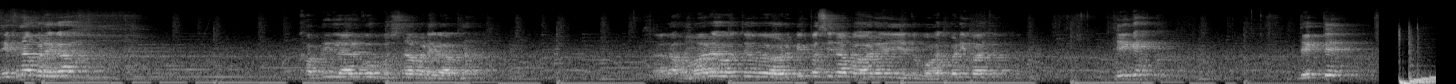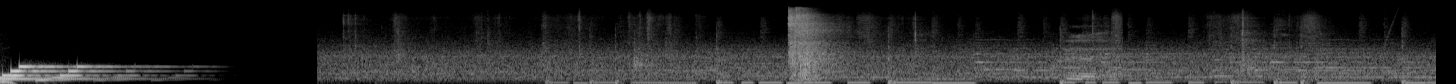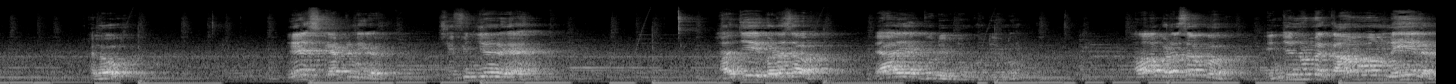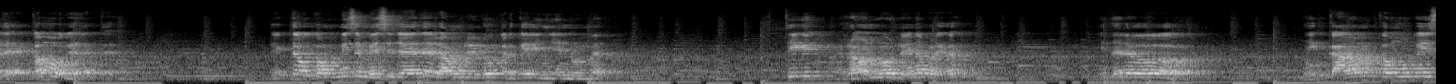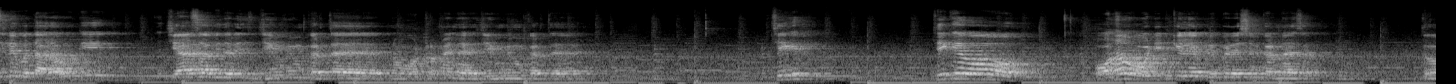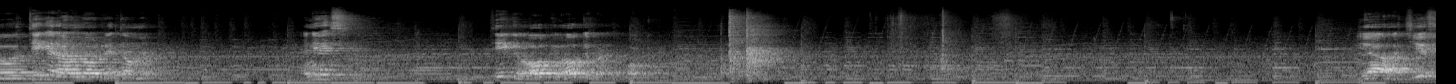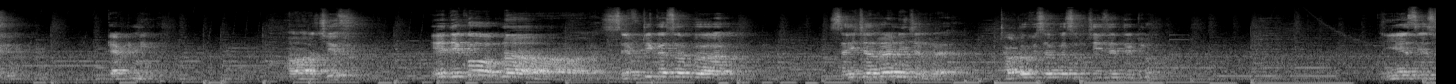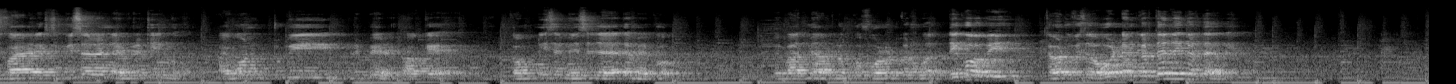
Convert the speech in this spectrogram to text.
देखना पड़ेगा। खबरी लाल को पूछना पड़ेगा अपना। और भी पसीना बहा रहे हैं, ये तो बहुत बड़ी बात है। ठीक है, देखते hello? Yes captain chief engineer है। हाँ जी, बड़ा साहब। या या गुड इवनिंग गुड इवनिंग हाँ बड़ा साहब इंजन रूम में काम वाम नहीं है लगता है, कम हो गया लगता है। देखता हूँ कंपनी से मैसेज आया था राउंड ले लो करके इंजन रूम में। ठीक है राउंड वाउंड लेना पड़ेगा। इधर नहीं, काम कम हो गया, इसलिए बता रहा हूँ कि चार साहब इधर जिम विम करता है, अपना वाटरमैन है जिम विम करता है। ठीक है ठीक है, वो वहाँ ऑडिट के लिए प्रिपरेशन करना है सर तो ठीक है राउंड राउंड लेता हूँ मैं। एनीवेज ठीक है ओके ओके मैडम ओके या चीफ कैप्टन हाँ चीफ ये देखो अपना सेफ्टी का सब, सही चल रहा है, नहीं चल रहा है? ऑफिसर का सब चीज़ें देख लो। Yes yes fire extinguisher and everything I want to be prepared okay company से मैसेज आया था मेरे को। मैं बाद में आप लोग को फॉरवर्ड करूँगा। देखो अभी थर्ड ऑफिसर ओवर टाइम करता है, नहीं करता है अभी?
